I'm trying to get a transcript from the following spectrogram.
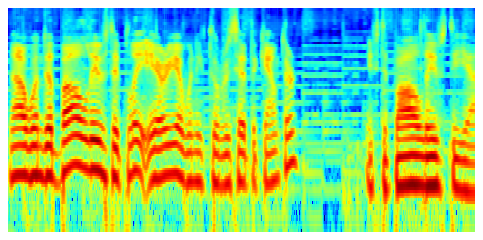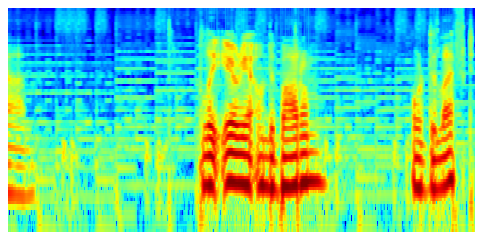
Now, when the ball leaves the play area, we need to reset the counter. If the ball leaves the um, play area on the bottom, or the left,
